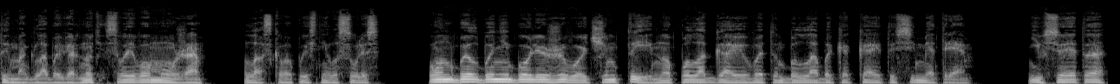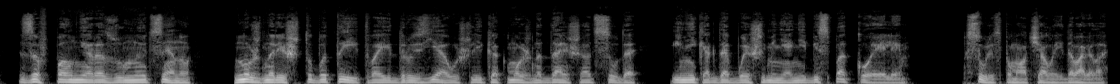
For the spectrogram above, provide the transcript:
ты могла бы вернуть своего мужа, — ласково пояснила Сулис. Он был бы не более живой, чем ты, но, полагаю, в этом была бы какая-то симметрия. И все это за вполне разумную цену. Нужно лишь, чтобы ты и твои друзья ушли как можно дальше отсюда и никогда больше меня не беспокоили. Сулис помолчала и добавила.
